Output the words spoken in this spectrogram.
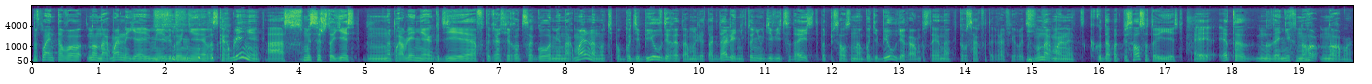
Ну, в плане того, ну, нормальный я имею в виду не в оскорблении, а в смысле, что есть направление, где фотографироваться голыми нормально, ну, типа бодибилдеры там или так далее, никто не удивится, да, если ты подписался на бодибилдера, а он постоянно в трусах фотографируется. Ну, нормально, куда подписался, то и есть. Э, Это ну, для них нор- норма.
